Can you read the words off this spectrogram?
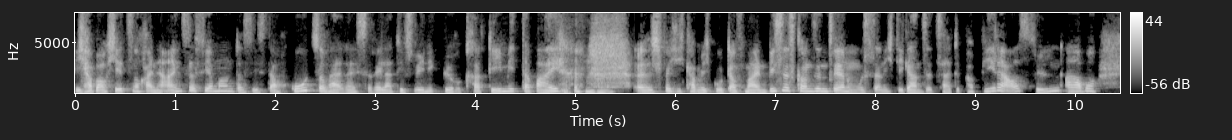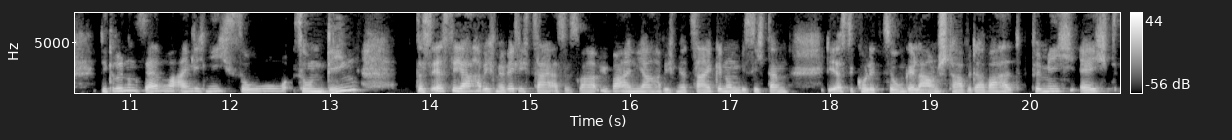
ich habe auch jetzt noch eine Einzelfirma und das ist auch gut so, weil da ist relativ wenig Bürokratie mit dabei. Mhm. Äh, sprich, ich kann mich gut auf mein Business konzentrieren und muss da nicht die ganze Zeit die Papiere ausfüllen. Aber die Gründung selber war eigentlich nicht so, so ein Ding. Das erste Jahr habe ich mir wirklich Zeit, also es war über ein Jahr, habe ich mir Zeit genommen, bis ich dann die erste Kollektion gelauncht habe. Da war halt für mich echt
